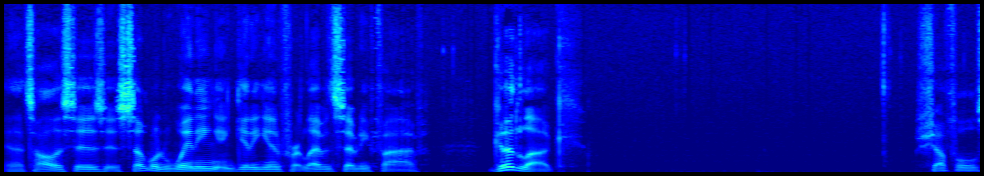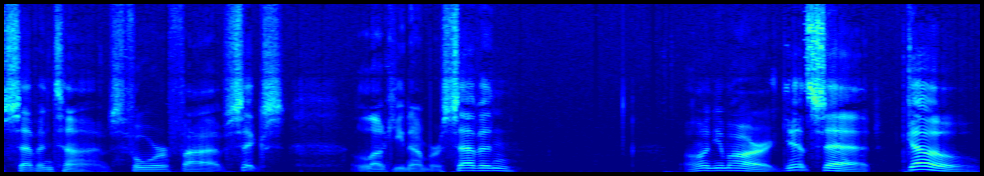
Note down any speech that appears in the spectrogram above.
And that's all this is, is someone winning and getting in for 11.75. Good luck. Shuffle seven times. Four, five, six. Lucky number seven. On your mark. Get set. Go.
